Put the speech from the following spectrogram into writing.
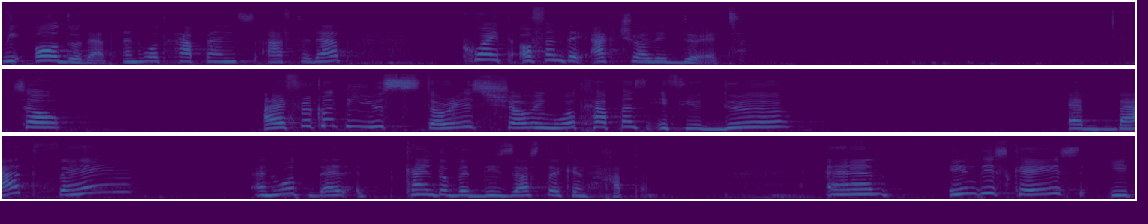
We all do that. And what happens after that? Quite often they actually do it. So I frequently use stories showing what happens if you do a bad thing and what kind of a disaster can happen. And in this case, it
